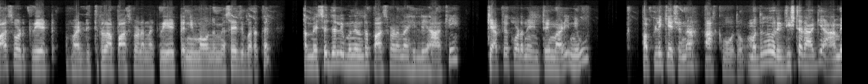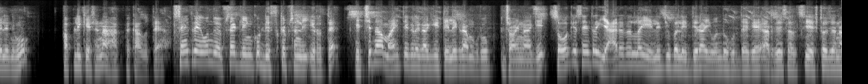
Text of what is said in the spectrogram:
ಪಾಸ್ವರ್ಡ್ ಕ್ರಿಯೇಟ್ ಮಾಡಿರ್ತೀರಲ್ಲ, ಆ ಪಾಸ್ವರ್ಡ್ ಅನ್ನ ಕ್ರಿಯೇಟ್ ನಿಮ್ಮ ಒಂದು ಮೆಸೇಜ್ ಬರುತ್ತೆ. ಆ ಮೆಸೇಜ್ ಅಲ್ಲಿ ಬಂದಿರುವಂತಹ ಪಾಸ್ವರ್ಡ್ ಅನ್ನ ಇಲ್ಲಿ ಹಾಕಿ ಕ್ಯಾಪ್ಚರ್ ಕೋಡ್ ಅನ್ನ ಎಂಟ್ರಿ ಮಾಡಿ ನೀವು ಅಪ್ಲಿಕೇಶನ್ ಹಾಕಬಹುದು ಮೊದಲು ರಿಜಿಸ್ಟರ್ ಆಗಿ ಆಮೇಲೆ ನೀವು ಅಪ್ಲಿಕೇಶನ್ ಹಾಕಬೇಕಾಗುತ್ತೆ. ಸ್ನೇಹಿತರೆ, ಈ ಒಂದು ವೆಬ್ಸೈಟ್ ಲಿಂಕ್ ಡಿಸ್ಕ್ರಿಪ್ಷನ್ ಅಲ್ಲಿ ಇರುತ್ತೆ. ಹೆಚ್ಚಿನ ಮಾಹಿತಿಗಳಿಗಾಗಿ ಟೆಲಿಗ್ರಾಮ್ ಗ್ರೂಪ್ ಜಾಯ್ನ್ ಆಗಿ. ಸೊ ಓಕೆ ಸ್ನೇಹಿತರೆ, ಯಾರ್ಯಾರೆಲ್ಲ ಎಲಿಜಿಬಲ್ ಇದ್ದೀರಾ ಈ ಒಂದು ಹುದ್ದೆಗೆ ಅರ್ಜಿ ಸಲ್ಲಿಸಿ? ಎಷ್ಟೋ ಜನ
